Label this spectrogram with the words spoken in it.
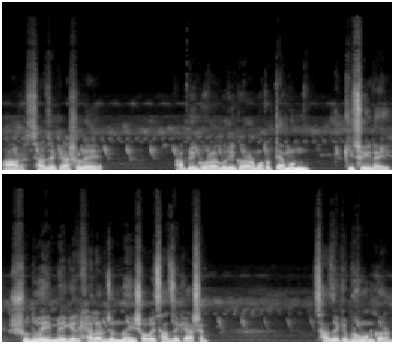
আর সাজেকে আসলে আপনি ঘোরাঘুরি করার মতো তেমন কিছুই নাই। শুধু এই মেঘের খেলার জন্যই সবাই সাজেকে আসেন। সাজেকে ভ্রমণ করেন।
